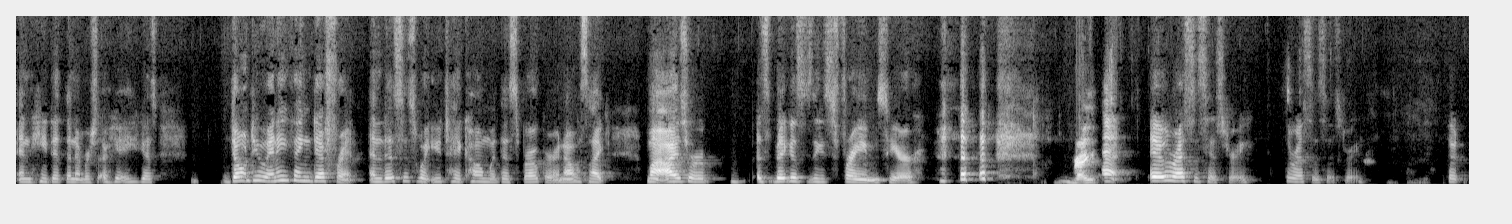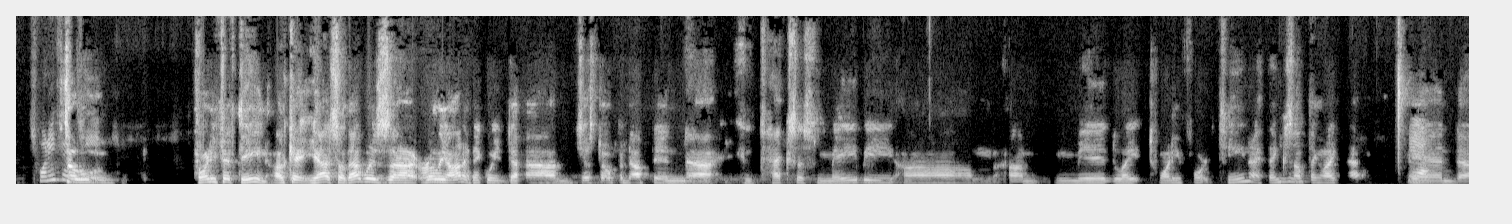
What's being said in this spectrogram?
And he did the numbers. Okay. He goes, Don't do anything different. And this is what you take home with this broker. And I was like, My eyes were as big as these frames here. right. And the rest is history. The rest is history. So 2015. So, 2015. Okay, yeah. So that was uh, early on. I think we'd um, just opened up in uh, in Texas, maybe um, um, mid late 2014. I think mm-hmm. something like that. Yeah. And uh,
